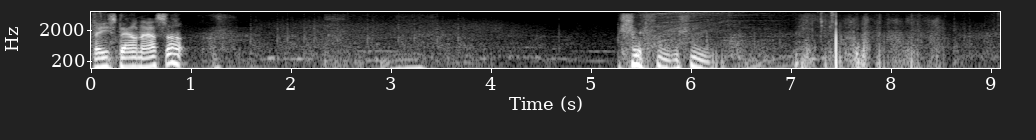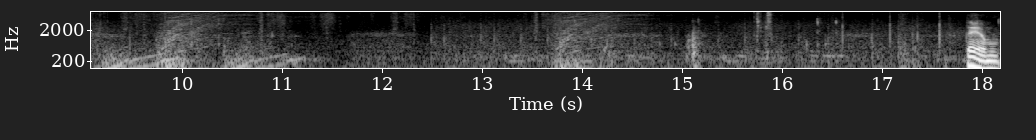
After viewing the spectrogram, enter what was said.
Face down, ass up. Damn.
